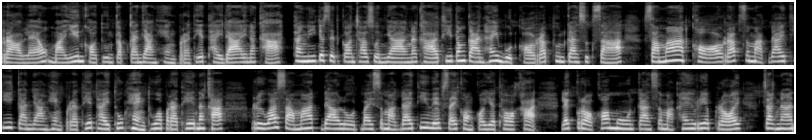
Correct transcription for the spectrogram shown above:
กล่าวแล้ว มายื่นขอทุนกับการยางแห่งประเทศไทยได้นะคะ ทางนี้เกษตรกรชาวสวนยางนะคะ ที่ต้องการให้บุตรขอรับทุนการศึกษา สามารถขอรับสมัครได้ที่การยางแห่งประเทศไทยทุกแห่งทั่วประเทศนะคะหรือว่าสามารถดาวน์โหลดใบสมัครได้ที่เว็บไซต์ของกยทค่ะ และกรอกข้อมูลการสมัครให้เรียบร้อย จากนั้น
